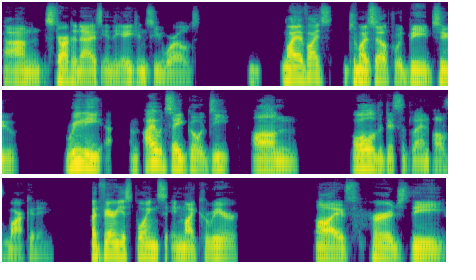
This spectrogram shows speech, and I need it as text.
and started out in the agency world, my advice to myself would be to really, um, I would say, go deep on all the discipline of marketing. At various points in my career, I've heard the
